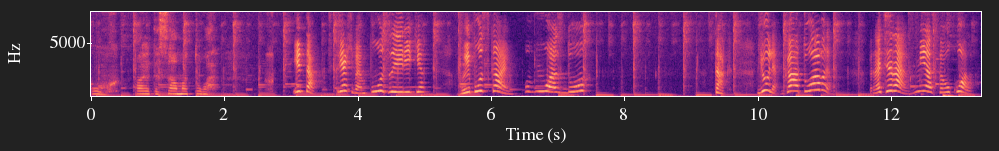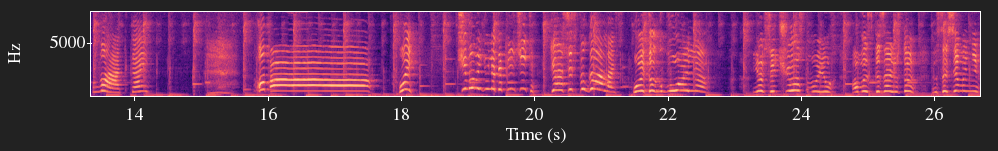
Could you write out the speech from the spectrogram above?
Ух, а это само то. Итак, стряхиваем пузырики. Выпускаем воздух. Так, Юля, готовы? Протираем место укола ваткой. Опа! Ой, чего вы, Юля, так кричите? Я аж испугалась. Ой, как больно! Я все чувствую, а вы сказали, что совсем они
